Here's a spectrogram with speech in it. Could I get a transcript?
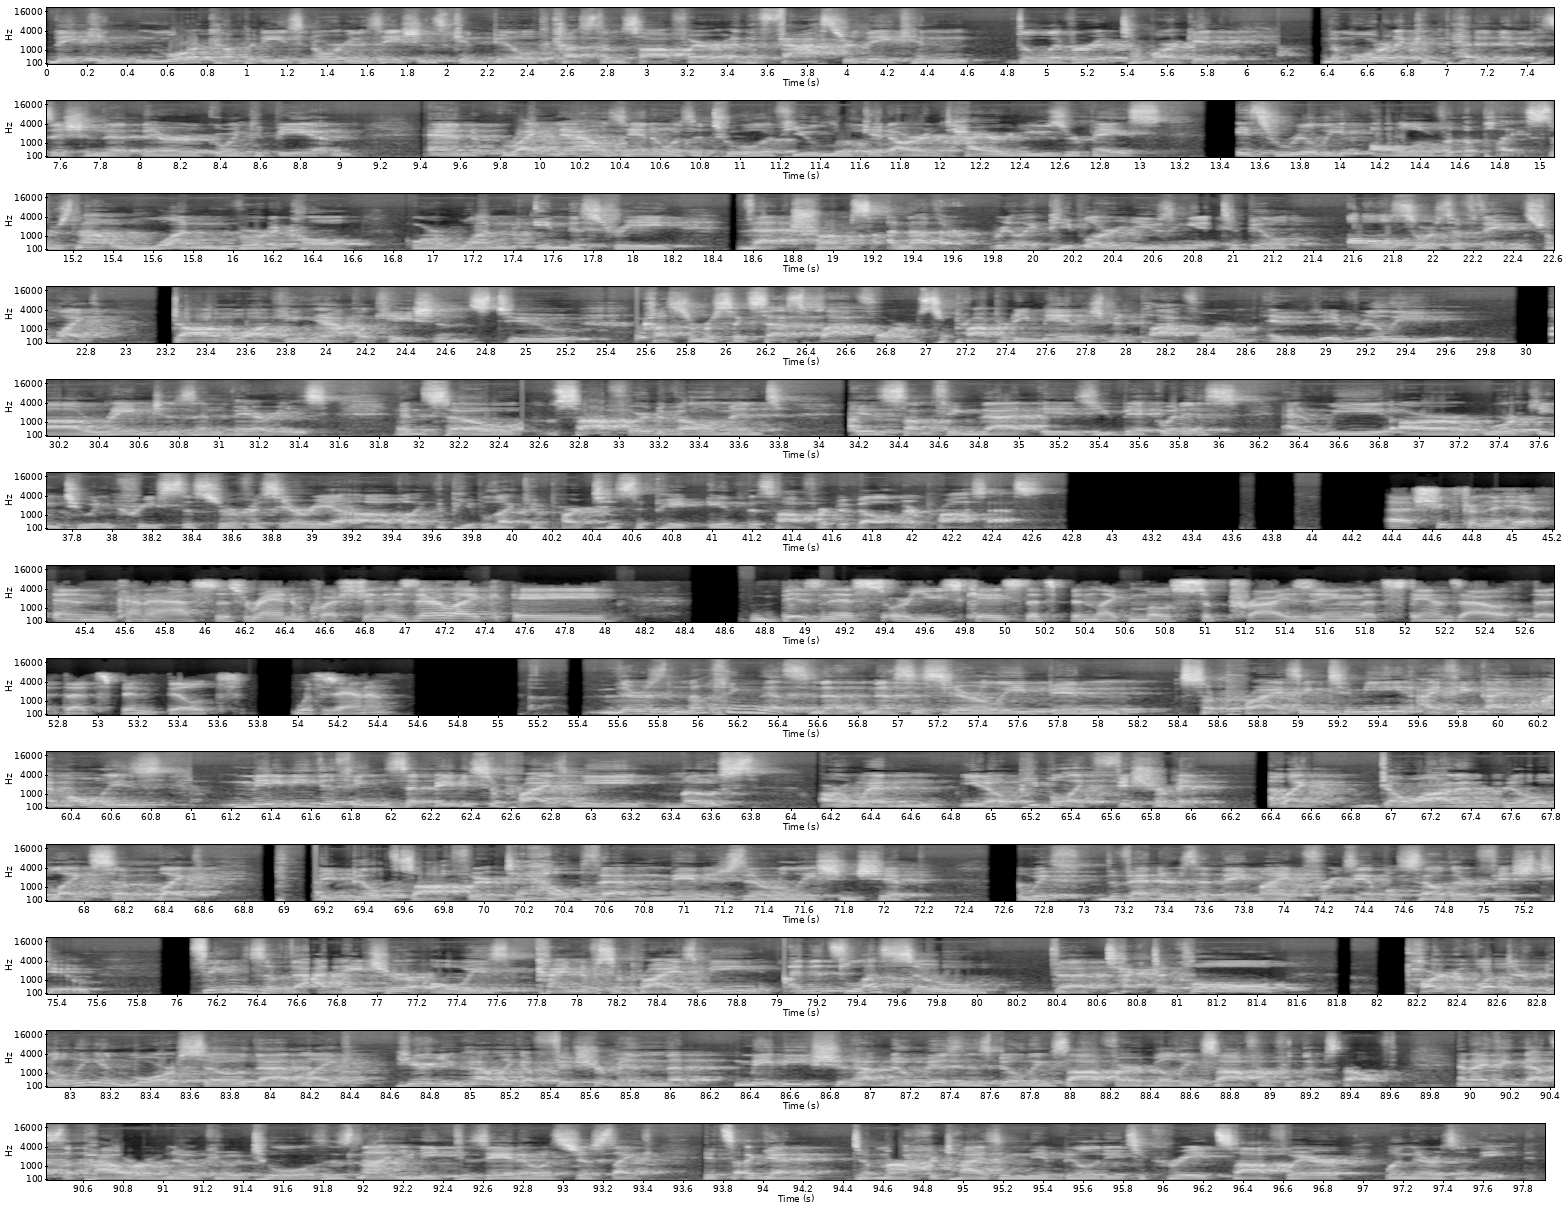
they can more companies and organizations can build custom software and the faster they can deliver it to market the more in a competitive position that they're going to be in. And right now xano is a tool if you look at our entire user base it's really all over the place. There's not one vertical or one industry that trumps another really. People are using it to build all sorts of things from like dog walking applications to customer success platforms to property management platform. It, it really uh, ranges and varies. And so, software development is something that is ubiquitous, and we are working to increase the surface area of like the people that can participate in the software development process. Uh, shoot from the hip and kind of ask this random question: Is there like a business or use case that's been like most surprising that stands out that that's been built with Xano? There's nothing that's necessarily been surprising to me. I think I'm I'm always maybe the things that maybe surprise me most are when, you know, people like fishermen like go on and build like some like they build software to help them manage their relationship with the vendors that they might, for example, sell their fish to. Things of that nature always kind of surprise me. And it's less so the technical part of what they're building and more so that like here you have like a fisherman that maybe should have no business building software building software for themselves. And i think that's the power of no code tools. It's not unique to Xano it's just like it's again democratizing the ability to create software when there is a need.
